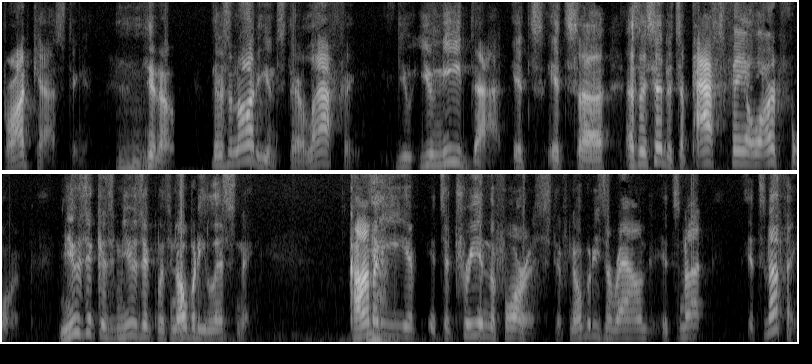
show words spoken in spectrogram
broadcasting it. Mhm. You know, there's an audience there laughing. You you need that. It's it's uh, as I said, it's a pass fail art form. Music is music with nobody listening. Comedy, if it's a tree in the forest. If nobody's around, it's not. It's nothing.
